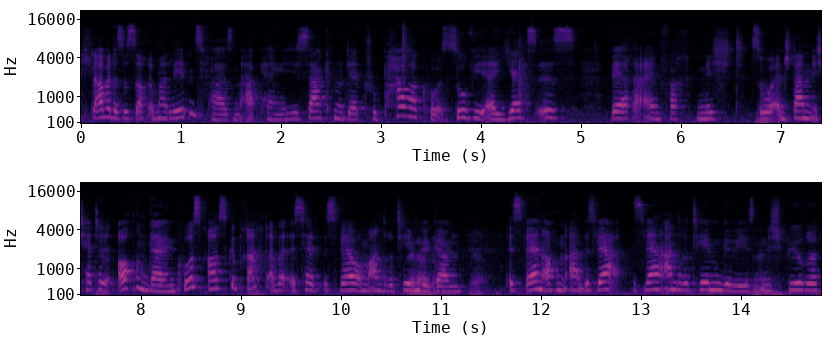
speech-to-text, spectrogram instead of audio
ich glaube, das ist auch immer lebensphasenabhängig. Ich sage nur, der True Power Kurs, so wie er jetzt ist, wäre einfach nicht so ja. entstanden. Ich hätte auch einen geilen Kurs rausgebracht, aber es, hätte, es wäre um andere Themen andere, gegangen. Ja. Es, wären auch ein, es, wär, es wären andere Themen gewesen. Mhm. Und ich spüre,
